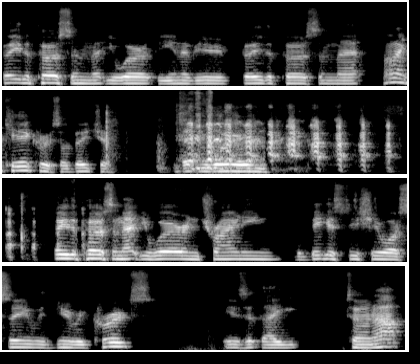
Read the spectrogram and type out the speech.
Be the person that you were at the interview. Be the person that I don't care, Chris. I beat you. That you were in, be the person that you were in training. The biggest issue I see with new recruits is that they turn up,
